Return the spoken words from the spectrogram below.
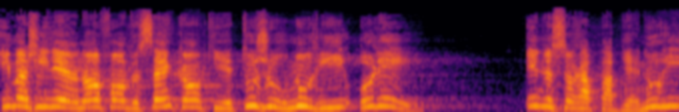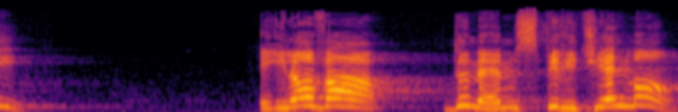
Imaginez un enfant de 5 ans qui est toujours nourri au lait. Il ne sera pas bien nourri. Et il en va de même spirituellement.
